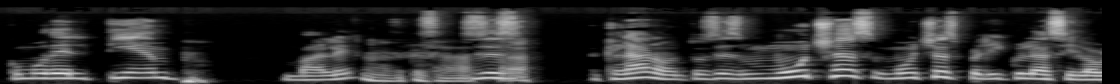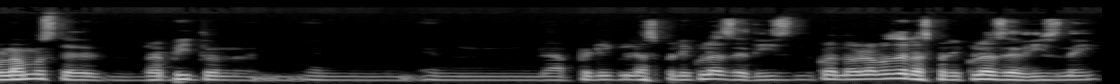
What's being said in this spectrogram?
como del tiempo, ¿vale? que se Entonces, adapta. claro, entonces muchas, muchas películas, y lo hablamos, te repito, en, en- en la película- las películas de Disney, cuando hablamos de las películas de Disney,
